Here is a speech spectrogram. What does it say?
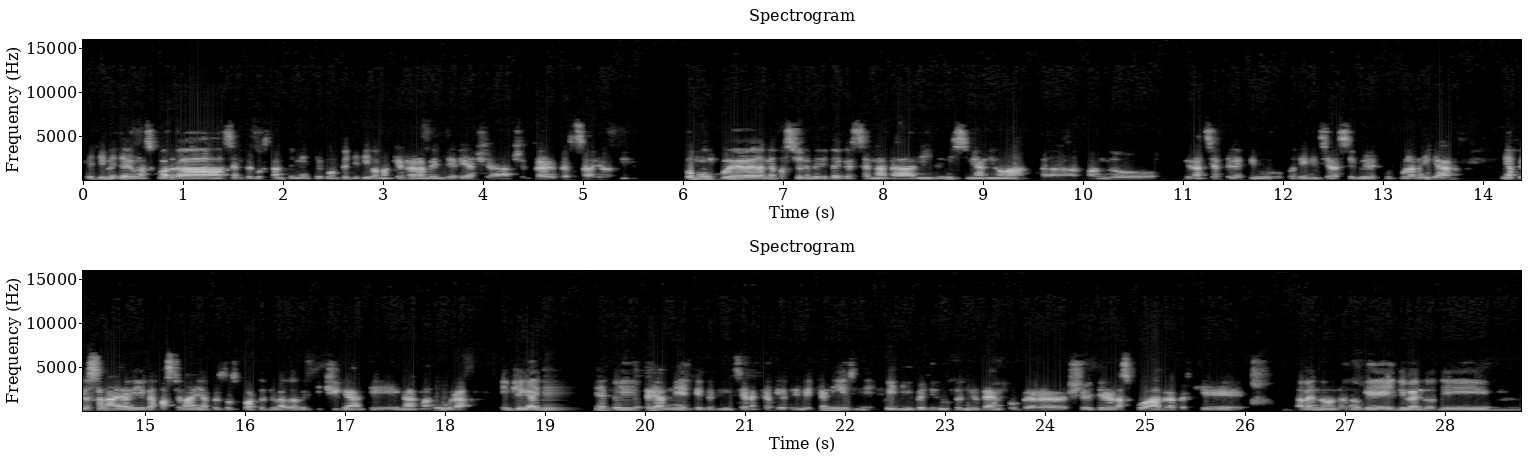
e di vedere una squadra sempre costantemente competitiva ma che raramente riesce a centrare bersaglio alla fine. Comunque la mia passione per i Packers è nata nei primissimi anni 90, quando grazie a Telepiù potevo iniziare a seguire il football americano. Mi appassionai, mi appassionai a questo sport giocato da questi giganti in armatura, impiegai ebbe tre annetti per iniziare a capirne i meccanismi, quindi presi tutto il mio tempo per scegliere la squadra perché avendo notato che il livello di mh,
